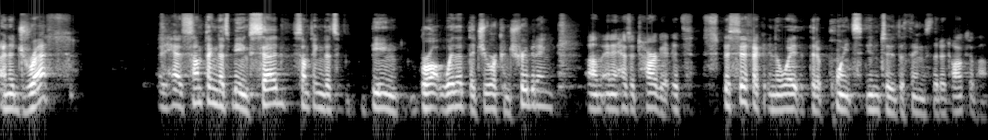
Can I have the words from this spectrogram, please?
an address, it has something that's being said, something that's being brought with it that you're contributing, um, and it has a target. It's specific in the way that it points into the things that it talks about.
